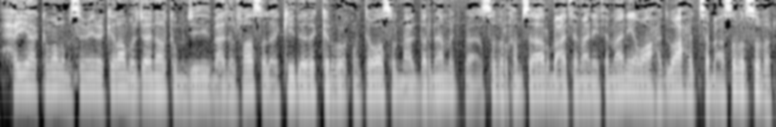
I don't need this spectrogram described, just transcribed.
حياكم الله مستمعينا الكرام رجعنا لكم من جديد بعد الفاصل. أكيد أذكر برقم التواصل مع البرنامج صفر خمسة أربعة ثمانية, ثمانية واحد, واحد سبعة صفر صفر.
